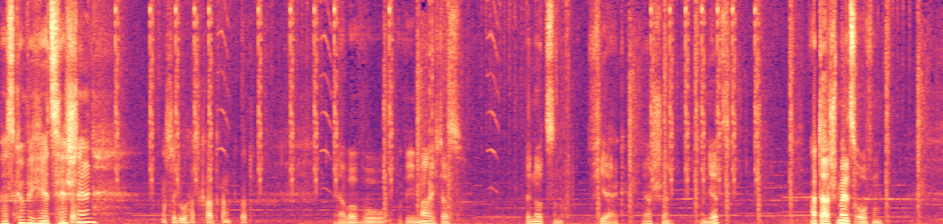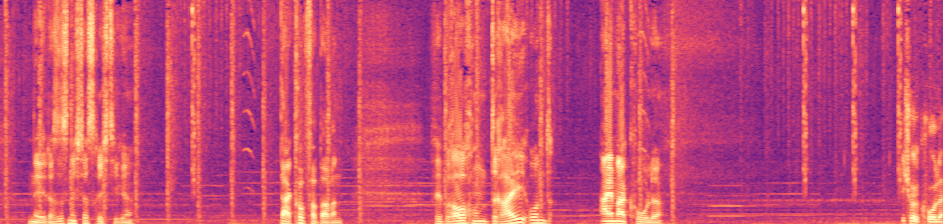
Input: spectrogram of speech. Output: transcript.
Was können wir hier jetzt herstellen? Achso, du hast gerade dran. Gott. Ja, aber wo, wie mache ich das? Benutzen. Viereck. Ja, schön. Und jetzt? Ach, da, Schmelzofen. Nee, das ist nicht das Richtige. Da, Kupferbarren. Wir brauchen drei und einmal Kohle. Ich hol Kohle.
